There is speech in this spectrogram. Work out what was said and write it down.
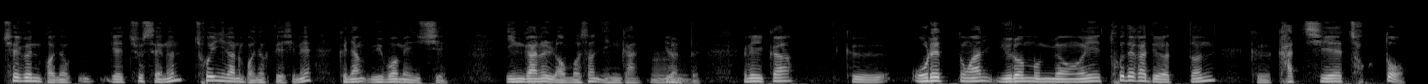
최근 번역의 추세는 초인이라는 번역 대신에 그냥 위버맨시 인간을 넘어선 인간 음. 이런 뜻. 그러니까 그 오랫동안 유럽 문명의 토대가 되었던 그 가치의 척도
